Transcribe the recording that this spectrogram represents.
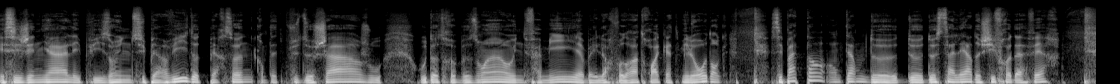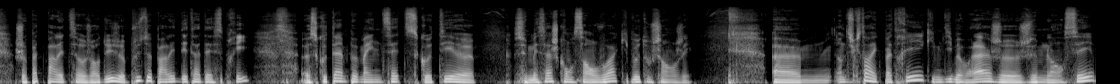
et c'est génial et puis ils ont une super vie. D'autres personnes qui ont peut-être plus de charges ou, ou d'autres besoins ou une famille eh ben, il leur faudra 3-4 000 euros. Donc, c'est pas tant en termes de, de, salaire, de chiffre d'affaires. Je veux pas te parler de ça aujourd'hui. Je veux plus te parler d'état d'esprit, euh, ce côté un peu mindset, ce côté, euh, ce message qu'on s'envoie qui peut tout changer. Euh, en discutant avec Patrick, il me dit, ben voilà, je vais me lancer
